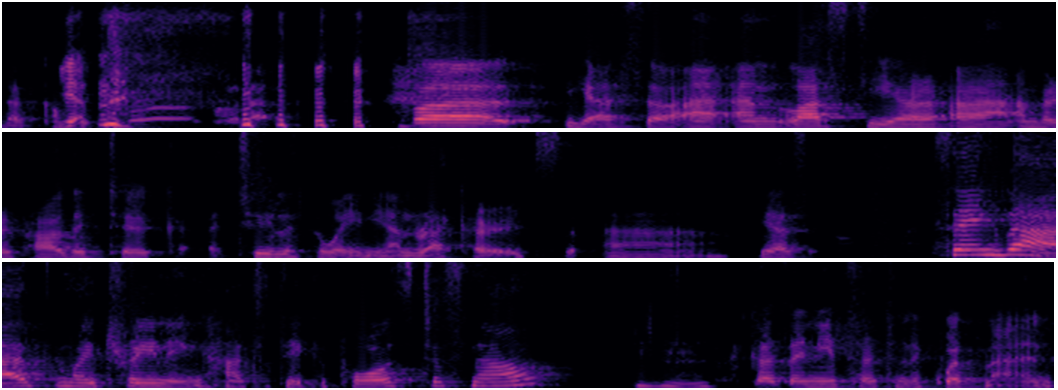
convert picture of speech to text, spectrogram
that competition. Yeah. but yeah, so I, and last year uh, I'm very proud I took two Lithuanian records. Uh, yes, saying that my training had to take a pause just now mm-hmm. because I need certain equipment,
